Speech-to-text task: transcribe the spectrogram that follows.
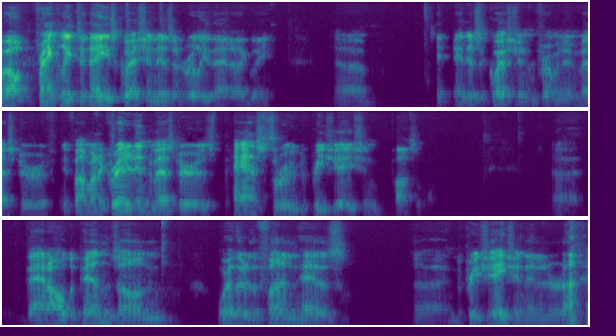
Well, frankly, today's question isn't really that ugly. Uh, it, it is a question from an investor. If, if I'm an accredited investor, is pass through depreciation possible? Uh, that all depends on whether the fund has uh, depreciation in it or not.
